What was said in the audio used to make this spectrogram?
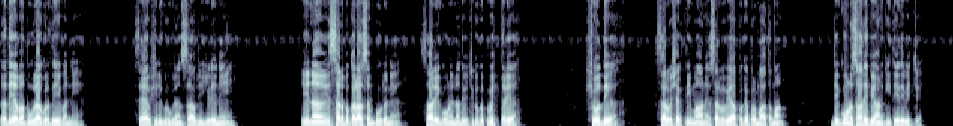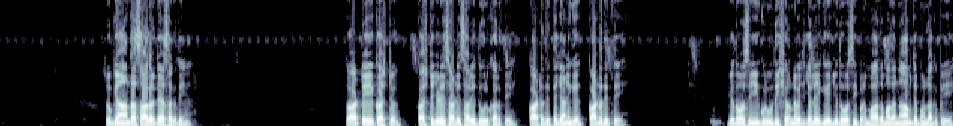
ਤਦੇ ਆਪਾਂ ਪੂਰਾ ਗੁਰਦੇਵ ਬੰਨੇ ਆ। ਸਾਹਿਬ ਸ੍ਰੀ ਗੁਰੂ ਗ੍ਰੰਥ ਸਾਹਿਬ ਜੀ ਜਿਹੜੇ ਨੇ, ਇਹਨਾਂ ਵਿੱਚ ਸਰਬ ਕਲਾ ਸੰਪੂਰਨ ਆ, ਸਾਰੇ ਗੁਣ ਇਹਨਾਂ ਦੇ ਵਿੱਚ ਕਿਉਂਕਿ ਪਵਿੱਤਰ ਆ, ਸ਼ੁੱਧ ਆ ਸਰਵ ਸ਼ਕਤੀਮਾਨ ਹੈ ਸਰਵ ਵਿਆਪਕ ਹੈ ਪਰਮਾਤਮਾ ਦੇ ਗੁਣ ਸਾਰੇ ਬਿਆਨ ਕੀਤੇ ਇਹਦੇ ਵਿੱਚ। ਸੋ ਗਿਆਨ ਦਾ ਸਾਗਰ ਕਹਿ ਸਕਦੇ ਹਾਂ। ਕਾਟੇ ਕਸ਼ਟ ਕਸ਼ਟ ਜਿਹੜੇ ਸਾਡੇ ਸਾਰੇ ਦੂਰ ਕਰਤੇ ਕੱਟ ਦਿੱਤੇ ਜਾਣਗੇ, ਕੱਢ ਦਿੱਤੇ। ਜਦੋਂ ਅਸੀਂ ਗੁਰੂ ਦੀ ਸ਼ਰਨ ਵਿੱਚ ਚਲੇ ਗਏ, ਜਦੋਂ ਅਸੀਂ ਪਰਮਾਤਮਾ ਦਾ ਨਾਮ ਜਪਣ ਲੱਗ ਪਏ,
